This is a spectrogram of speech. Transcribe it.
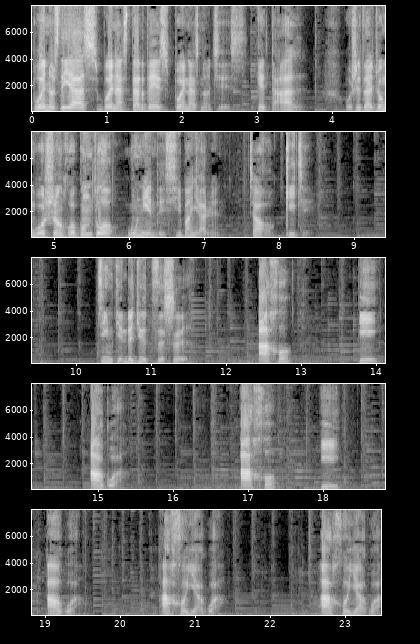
Buenos días, buenas tardes, buenas noches. ¿Qué tal? 我是在中国生活工作五年的西班牙人，叫 Guille。今天的句子是 ajo y agua。ajo y agua。ajo y agua。ajo y agua。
